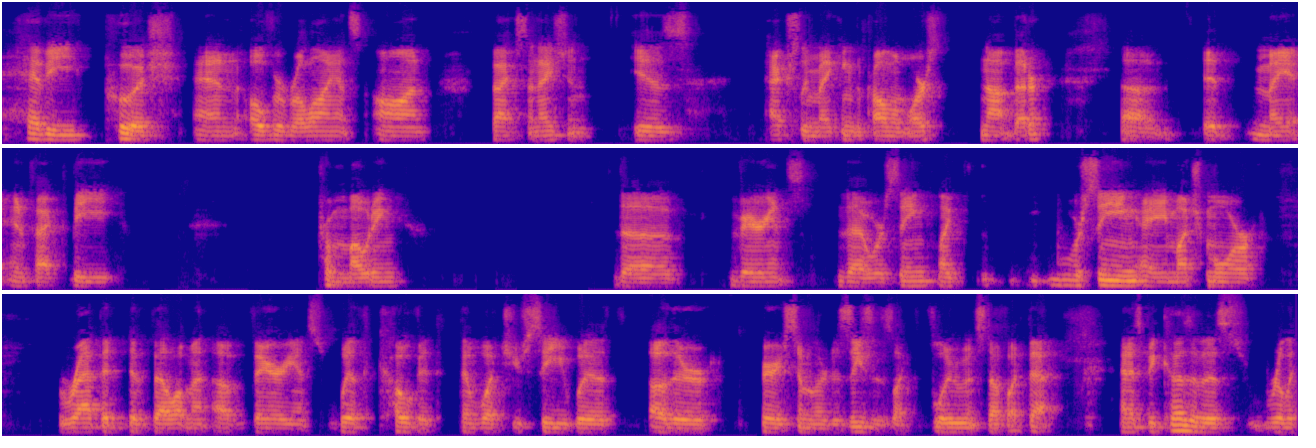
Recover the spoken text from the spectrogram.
heavy push and over reliance on vaccination is actually making the problem worse, not better. Uh, it may, in fact, be promoting the variants that we're seeing. Like we're seeing a much more rapid development of variants with COVID than what you see with other very similar diseases like flu and stuff like that. And it's because of this really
